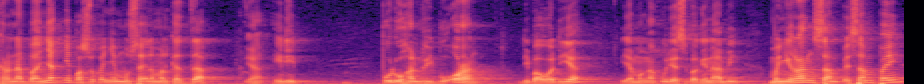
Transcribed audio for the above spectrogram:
karena banyaknya pasukannya Musailam al-Kadzab, ya, ini puluhan ribu orang di bawah dia yang mengaku dia sebagai nabi, menyerang sampai-sampai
